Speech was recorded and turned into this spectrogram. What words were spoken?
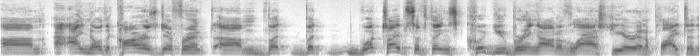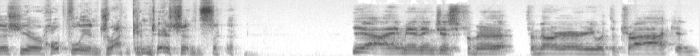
Um, I, I, know the car is different, um, but but what types of things could you bring out of last year and apply to this year? Hopefully, in dry conditions. yeah, I mean, I think just familiar, familiarity with the track and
